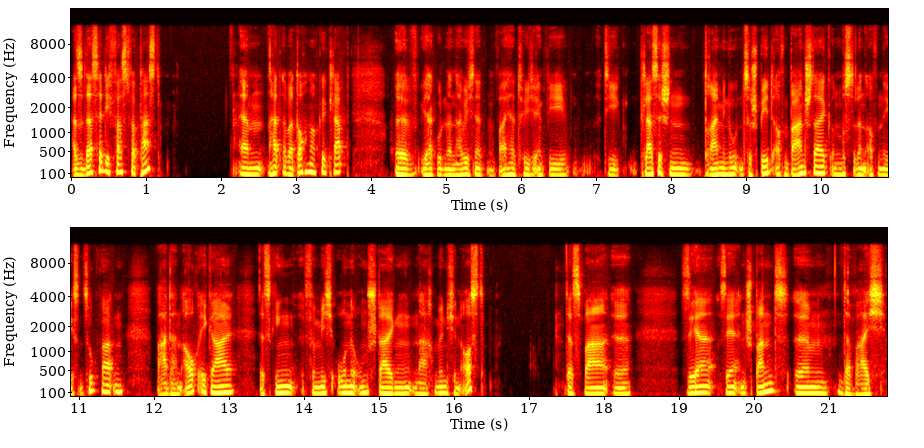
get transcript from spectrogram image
Also das hätte ich fast verpasst. Ähm, hat aber doch noch geklappt. Äh, ja gut, dann habe ich war ich natürlich irgendwie die klassischen drei Minuten zu spät auf dem Bahnsteig und musste dann auf den nächsten Zug warten. War dann auch egal. Es ging für mich ohne Umsteigen nach München Ost. Das war äh, sehr, sehr entspannt. Ähm, da war ich,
